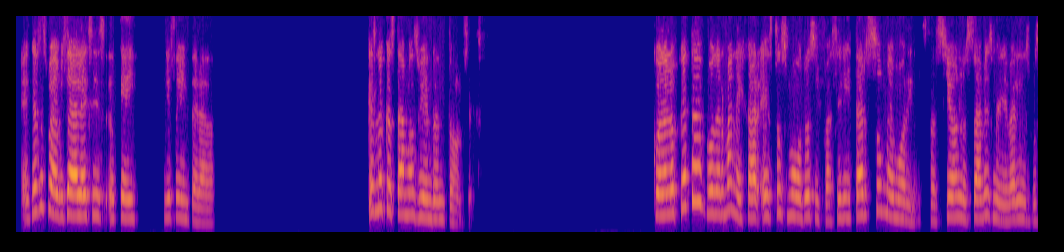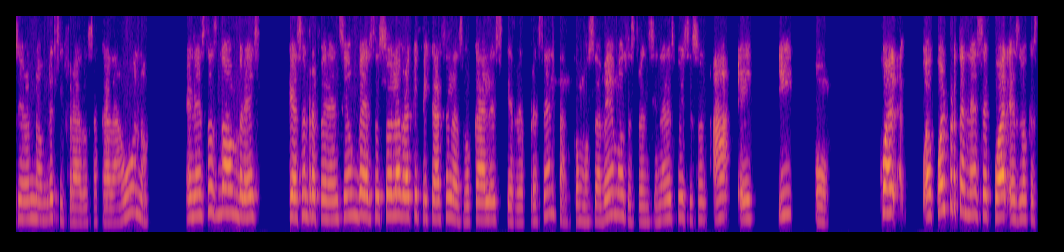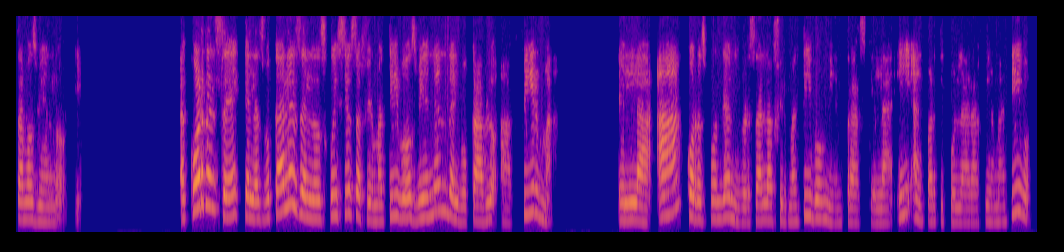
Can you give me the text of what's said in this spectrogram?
Eh, gracias por avisar, Alexis. Ok, ya estoy enterado. ¿Qué es lo que estamos viendo entonces? Con el objeto de poder manejar estos modos y facilitar su memorización, los sabios medievales les pusieron nombres cifrados a cada uno. En estos nombres que hacen referencia a un verso, solo habrá que fijarse en las vocales que representan. Como sabemos, los tradicionales juicios son A, E, I, O. ¿Cuál, ¿A cuál pertenece cuál es lo que estamos viendo aquí? Acuérdense que las vocales de los juicios afirmativos vienen del vocablo afirma. La A corresponde a universal afirmativo, mientras que la I al particular afirmativo.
